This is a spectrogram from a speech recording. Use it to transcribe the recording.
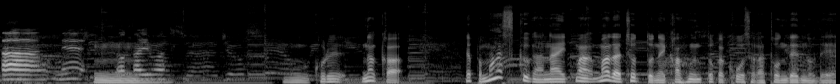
ああ、ねうん。わかります。もうこれなんかやっぱマスクがない、まあ、まだちょっとね花粉とか黄砂が飛んでるので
